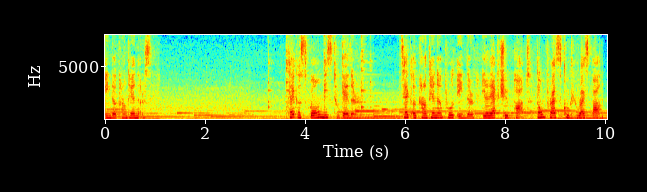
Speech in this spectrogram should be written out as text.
in the containers. Take a spoon mix together. Take a container put in the electric pot. Don't press cook rice pot.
